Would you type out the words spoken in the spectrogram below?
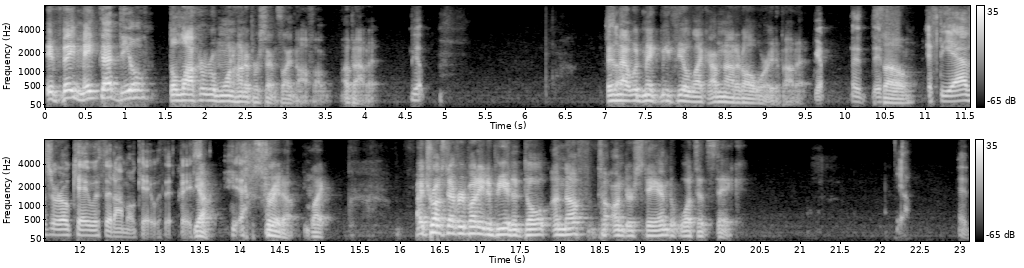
if they make that deal, the locker room one hundred percent signed off on about it. And So, that would make me feel like I'm not at all worried about it. Yep. if, so if the Avs are okay with it, I'm okay with it. Basically, Yeah. yeah. straight up, like I trust everybody to be an adult enough to understand what's at stake. Yeah. it,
